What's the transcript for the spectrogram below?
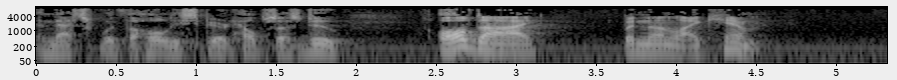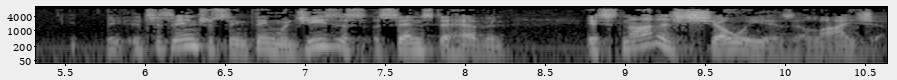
and that's what the Holy Spirit helps us do. All die, but none like him. It's just an interesting thing. When Jesus ascends to heaven, it's not as showy as Elijah.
